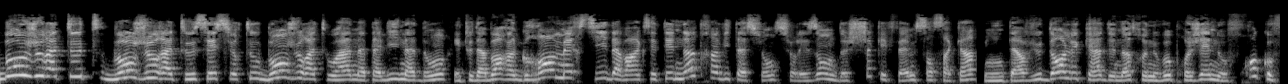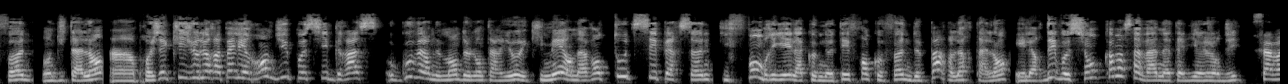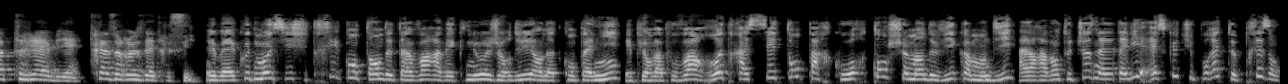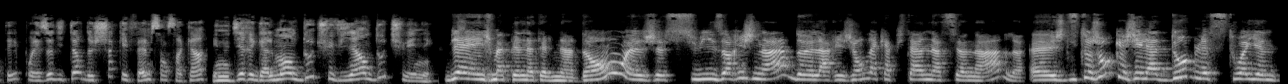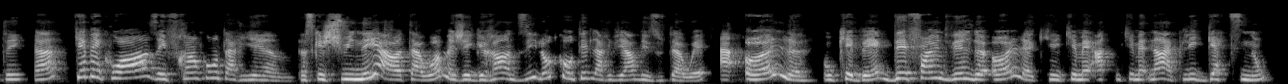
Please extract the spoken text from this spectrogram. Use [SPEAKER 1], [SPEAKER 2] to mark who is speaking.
[SPEAKER 1] Bonjour à toutes, bonjour à tous et surtout bonjour à toi Nathalie Nadon. Et tout d'abord un grand merci d'avoir accepté notre invitation sur les ondes de chaque FM 105.1, une interview dans le cadre de notre nouveau projet Nos francophones ont du talent, un projet qui je le rappelle est rendu possible grâce au gouvernement de l'Ontario et qui met en avant toutes ces personnes qui font briller la communauté francophone de par leur talent et leur dévotion. Comment ça va Nathalie aujourd'hui?
[SPEAKER 2] Ça va très bien, très heureuse d'être ici.
[SPEAKER 1] Eh ben écoute moi aussi je suis très contente de t'avoir avec nous aujourd'hui en notre compagnie. Et puis on va pouvoir retracer ton parcours, ton chemin de vie comme on dit. Alors avant toute chose Nathalie, est-ce que tu pourrais te présenter pour les auditeurs de chaque FM 105.1 et nous dire également d'où tu viens, d'où tu es né?
[SPEAKER 2] Bien, je m'appelle Nathalie Nadon, euh, je suis originaire de la région de la capitale nationale. Euh, je dis toujours que j'ai la double citoyenneté, hein, québécoise et franco-ontarienne. Parce que je suis née à Ottawa mais j'ai grandi l'autre côté de la rivière des Outaouais à Hull au Québec défunte ville de Hall, qui, est, qui est maintenant appelée Gatineau.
